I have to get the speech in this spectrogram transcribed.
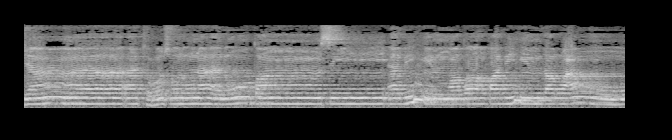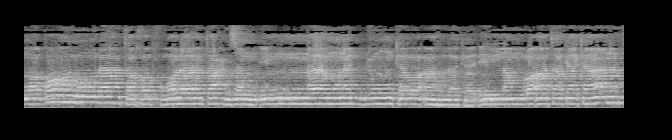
جاءت رسلنا لوطا سيء بهم وضاق بهم ذرعا وقالوا لا تخف ولا تحزن إنا منجوك وأهلك إلا امرأتك كانت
